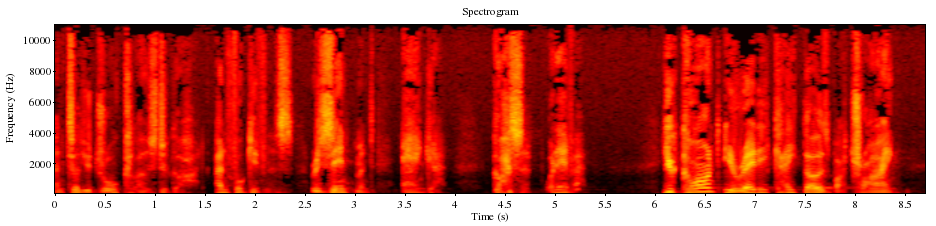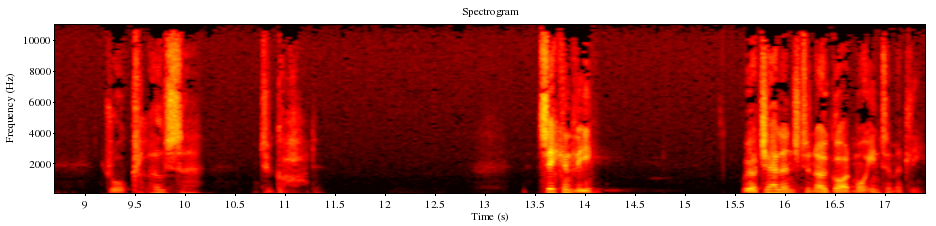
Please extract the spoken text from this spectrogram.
until you draw close to God. Unforgiveness, resentment, anger, gossip, whatever. You can't eradicate those by trying. Draw closer to God. Secondly, we are challenged to know God more intimately.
